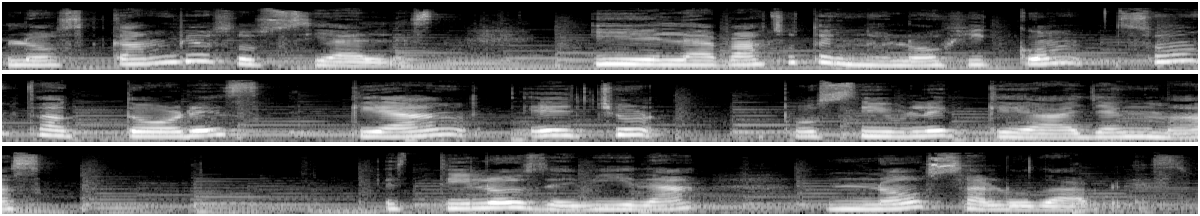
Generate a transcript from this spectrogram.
los cambios sociales y el avance tecnológico son factores que han hecho posible que hayan más estilos de vida no saludables.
